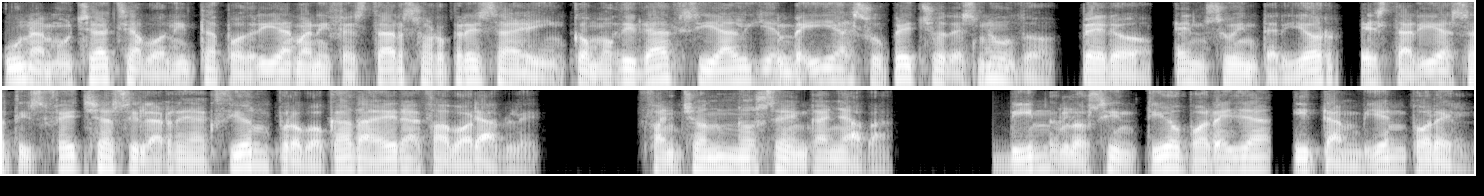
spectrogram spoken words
Una muchacha bonita podría manifestar sorpresa e incomodidad si alguien veía su pecho desnudo, pero, en su interior, estaría satisfecha si la reacción provocada era favorable. Fanchón no se engañaba. Bing lo sintió por ella, y también por él.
